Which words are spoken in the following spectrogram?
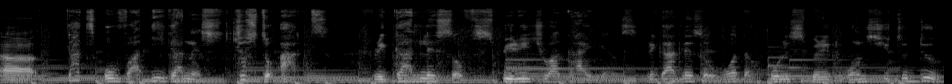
uh, that over eagerness just to act regardless of spiritual guidance, regardless of what the Holy Spirit wants you to do.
